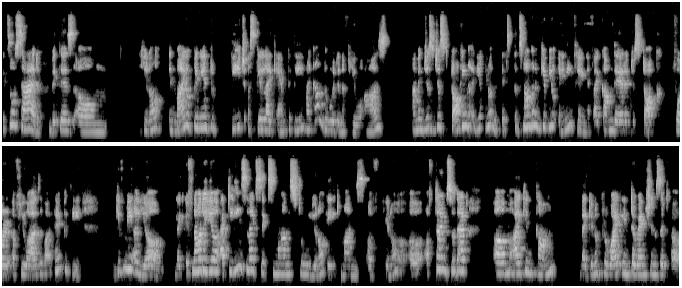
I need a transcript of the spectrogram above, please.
it's so sad because, um, you know, in my opinion, to teach a skill like empathy, I can't do it in a few hours. I mean, just just talking, you know, it's it's not going to give you anything if I come there and just talk for a few hours about empathy. Give me a year, like if not a year, at least like six months to you know eight months of you know uh, of time, so that um, I can come, like you know, provide interventions at uh,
